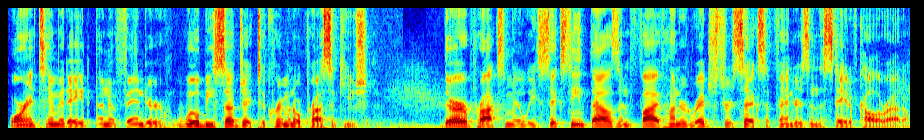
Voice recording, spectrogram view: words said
or intimidate an offender will be subject to criminal prosecution. There are approximately 16,500 registered sex offenders in the state of Colorado.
